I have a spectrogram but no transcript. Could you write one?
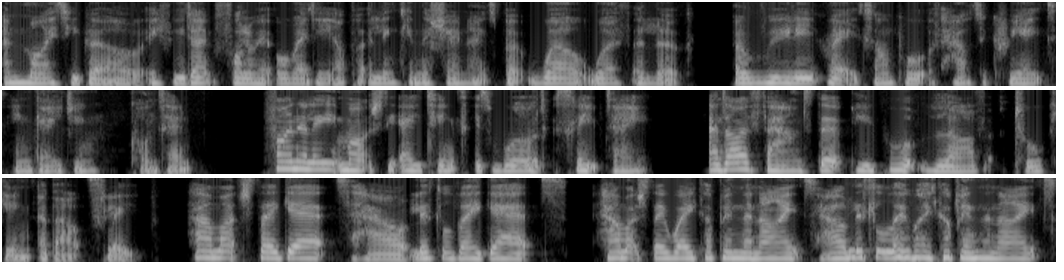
A Mighty Girl. If you don't follow it already, I'll put a link in the show notes, but well worth a look. A really great example of how to create engaging content. Finally, March the 18th is World Sleep Day. And I've found that people love talking about sleep. How much they get, how little they get, how much they wake up in the night, how little they wake up in the night,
